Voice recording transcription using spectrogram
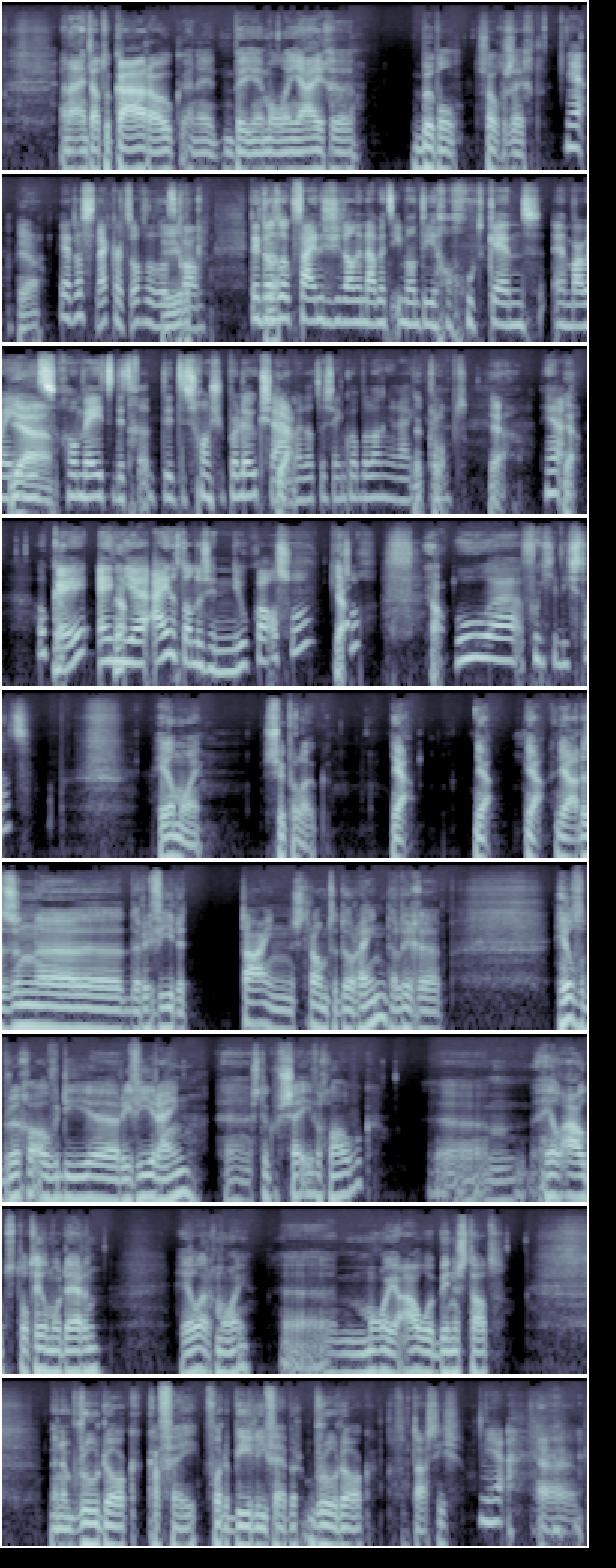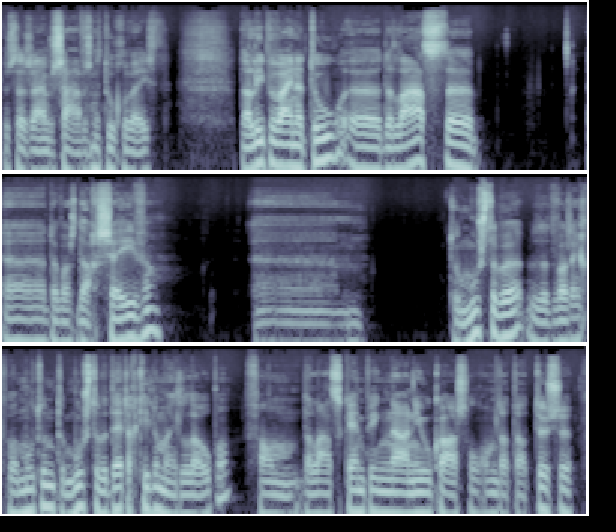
een eind uit elkaar ook. En dan ben je helemaal in je eigen bubbel, zo gezegd. Ja. Ja, ja, dat is lekker toch? Dat dat Heerlijk. kan. Ik denk dat Ja. het ook fijn is als je dan inderdaad met iemand die je gewoon goed kent. En waarmee je Ja. het gewoon weet, dit, dit is gewoon superleuk samen. Dat is denk ik wel belangrijk. dat klopt. Ja. Oké, en Ja. je eindigt dan dus in Newcastle, Ja. toch? Ja. Hoe eh, vond je die stad? Heel mooi. Superleuk. Ja, ja, ja, ja. Dat is een, eh, de rivier de Tyne stroomt er doorheen. Er liggen heel veel bruggen over die eh, rivier heen. Eh, een stuk of zeven, geloof ik. Ehm, heel oud tot heel modern. Heel erg mooi. Eh, mooie oude binnenstad. Met een Brewdog café voor de bierliefhebber. Brewdog, fantastisch. Ja, Eh, dus daar zijn we s'avonds naartoe geweest. Daar liepen wij naartoe. De laatste, dat was dag 7. toen moesten we, dat was echt wel moeten, toen moesten we 30 kilometer lopen van de laatste camping naar Newcastle. Omdat daartussen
